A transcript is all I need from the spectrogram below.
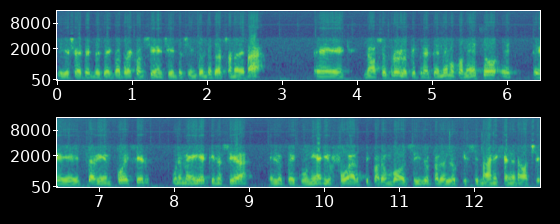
y de repente te encontrás con 100, 150 personas de más. Eh, nosotros lo que pretendemos con esto es, eh, está bien, puede ser una medida que no sea en lo pecuniario fuerte para un bolsillo, para lo que se maneja en la noche.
